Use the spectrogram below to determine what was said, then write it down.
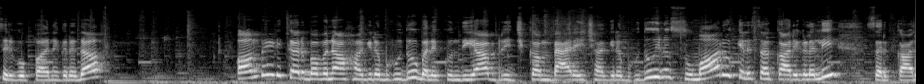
ಸಿರುಗುಪ್ಪ ನಗರದ ಅಂಬೇಡ್ಕರ್ ಭವನ ಆಗಿರಬಹುದು, ಬಲಕುಂದಿಯ ಬ್ರಿಡ್ಜ್ ಕಮ್ ಬ್ಯಾರೇಜ್ ಆಗಿರಬಹುದು. ಇನ್ನು ಸುಮಾರು ಕೆಲಸ ಕಾರ್ಯಗಳಲ್ಲಿ ಸರ್ಕಾರ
